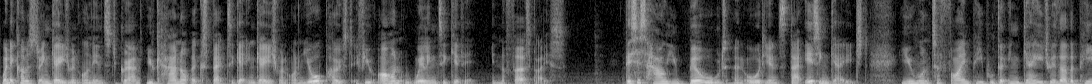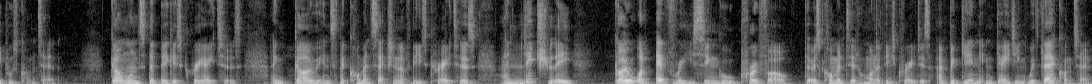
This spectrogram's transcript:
When it comes to engagement on Instagram, you cannot expect to get engagement on your post if you aren't willing to give it in the first place. This is how you build an audience that is engaged. You want to find people that engage with other people's content go on to the biggest creators and go into the comment section of these creators and literally go on every single profile that has commented on one of these creators and begin engaging with their content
